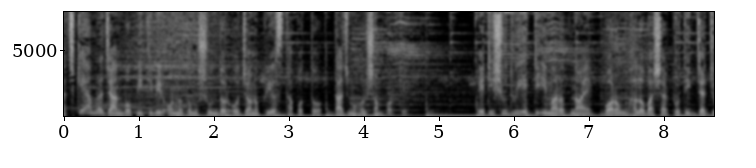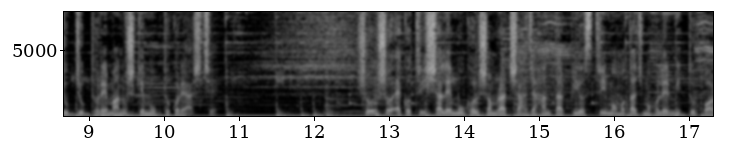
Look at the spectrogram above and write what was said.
আজকে আমরা জানব পৃথিবীর অন্যতম সুন্দর ও জনপ্রিয় স্থাপত্য তাজমহল সম্পর্কে। এটি শুধুই একটি ইমারত নয়, বরং ভালোবাসার প্রতীক যা যুগ যুগ ধরে মানুষকে মুগ্ধ করে আসছে। ষোলশো একত্রিশ সালে মুঘল সম্রাট শাহজাহান তার প্রিয় স্ত্রী মমতাজ মহলের মৃত্যুর পর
